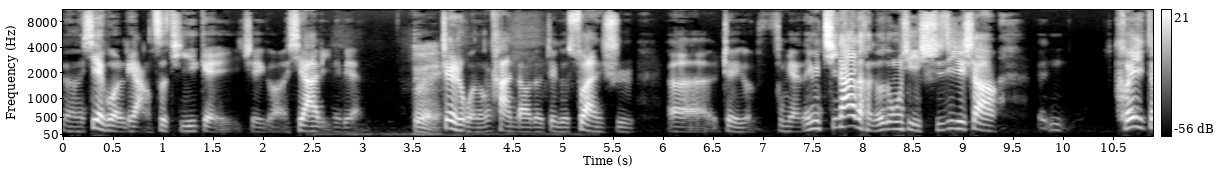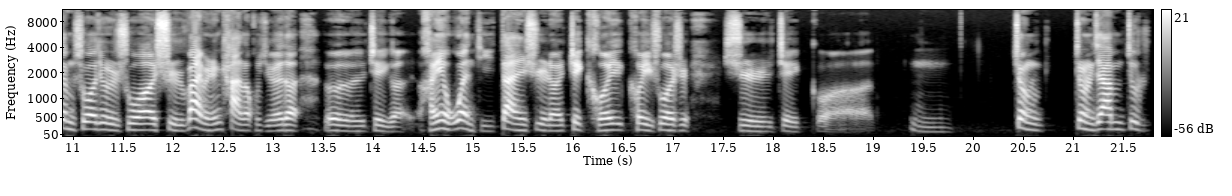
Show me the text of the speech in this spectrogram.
呃，谢过两次题给这个希拉里那边。对，这是我能看到的，这个算是。呃，这个负面的，因为其他的很多东西，实际上，嗯，可以这么说，就是说是外面人看了会觉得，呃，这个很有问题。但是呢，这可以可以说是是这个，嗯，政政治家们就是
